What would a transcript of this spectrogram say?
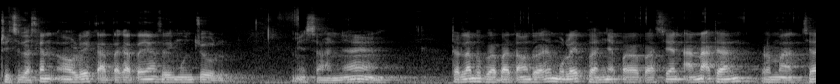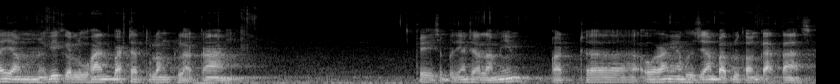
dijelaskan oleh kata-kata yang sering muncul. Misalnya dalam beberapa tahun terakhir mulai banyak para pasien anak dan remaja yang memiliki keluhan pada tulang belakang. Oke, seperti yang dialami pada orang yang berusia 40 tahun ke atas.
